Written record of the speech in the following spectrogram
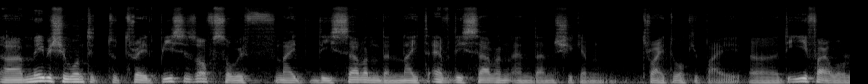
Uh, maybe she wanted to trade pieces off, so if knight d7, then knight fd7, and then she can try to occupy uh, the e file or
